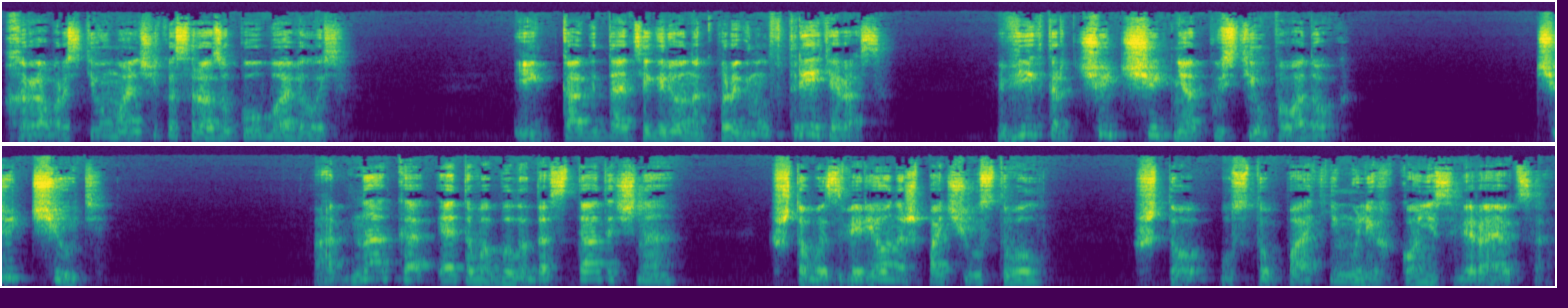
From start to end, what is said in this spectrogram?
Храбрости у мальчика сразу поубавилось. И когда тигренок прыгнул в третий раз, Виктор чуть-чуть не отпустил поводок. Чуть-чуть. Однако этого было достаточно, чтобы звереныш почувствовал, что уступать ему легко не собираются.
